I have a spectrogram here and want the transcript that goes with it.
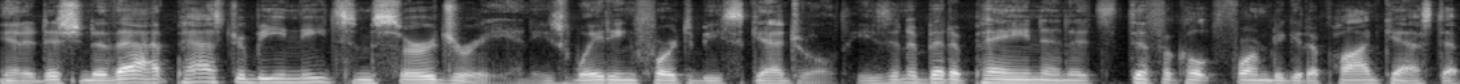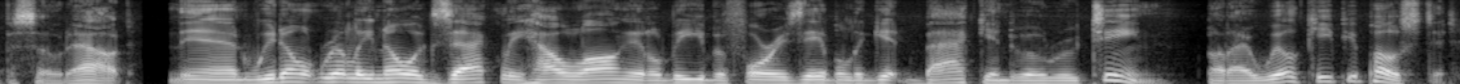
In addition to that, Pastor B needs some surgery and he's waiting for it to be scheduled. He's in a bit of pain and it's difficult for him to get a podcast episode out. And we don't really know exactly how long it'll be before he's able to get back into a routine, but I will keep you posted.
